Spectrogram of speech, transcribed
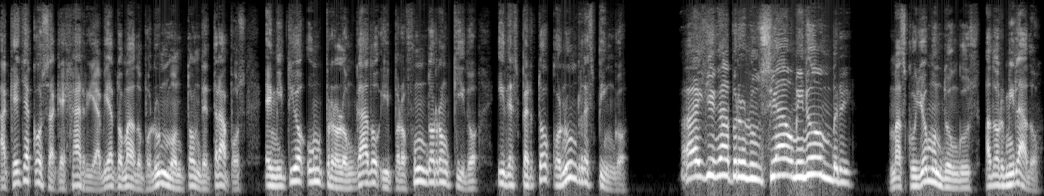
Aquella cosa que Harry había tomado por un montón de trapos emitió un prolongado y profundo ronquido y despertó con un respingo. Alguien ha pronunciado mi nombre masculló Mundungus, adormilado.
